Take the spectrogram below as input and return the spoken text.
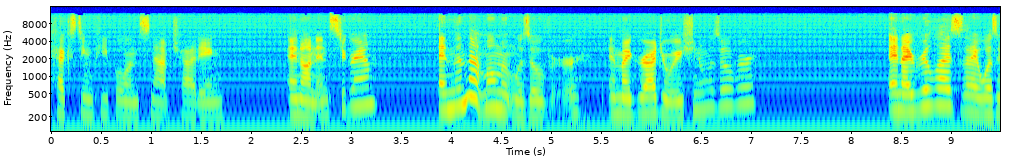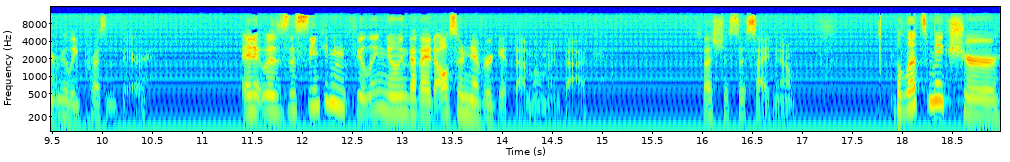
texting people and Snapchatting and on Instagram. And then that moment was over, and my graduation was over. And I realized that I wasn't really present there. And it was the sinking feeling knowing that I'd also never get that moment back. So that's just a side note. But let's make sure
